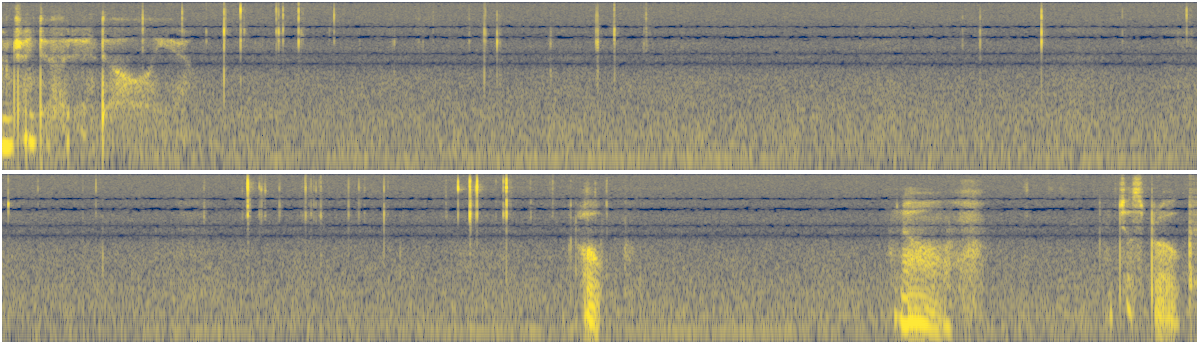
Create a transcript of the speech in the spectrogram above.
I'm trying to fit it into a hole here. Oh. No. It just broke.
